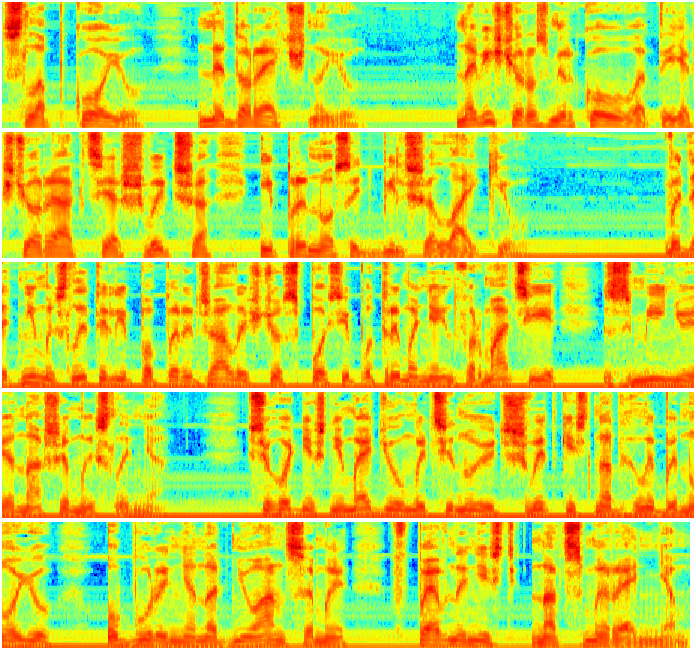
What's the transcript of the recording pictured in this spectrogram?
слабкою, недоречною. Навіщо розмірковувати, якщо реакція швидша і приносить більше лайків? Видатні мислителі попереджали, що спосіб отримання інформації змінює наше мислення. Сьогоднішні медіуми цінують швидкість над глибиною, обурення над нюансами, впевненість над смиренням.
